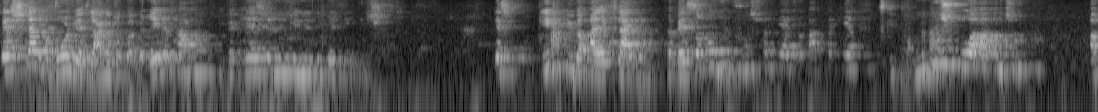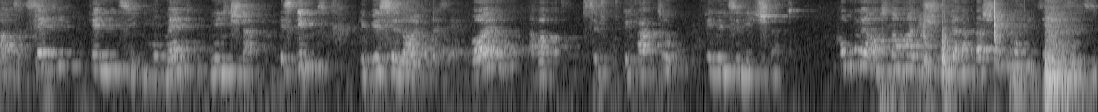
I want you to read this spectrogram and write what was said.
feststellen, obwohl wir lange darüber geredet haben, die Verkehrswende findet in Berlin nicht statt. Es gibt überall kleine Verbesserungen für Fußverkehr, für Radverkehr. Es gibt noch eine Busspur ab und zu. Aber tatsächlich findet sie im Moment nicht statt. Es gibt gewisse Leute, die das wollen, aber de facto findet sie nicht statt. Gucken wir uns nochmal die Schule an. Was steht publiziert?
